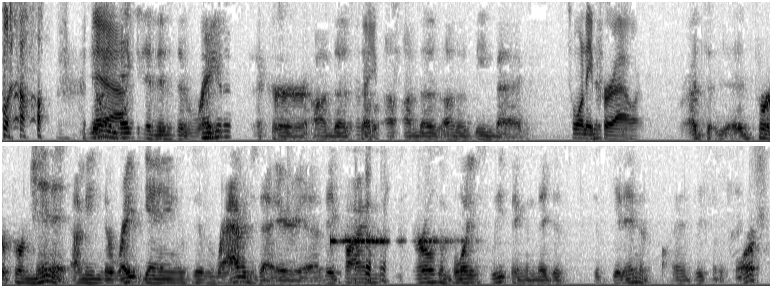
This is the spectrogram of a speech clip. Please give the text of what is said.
well, The only negative is the rates Negative? that occur on those uh, on those on those bean bags. twenty per hour. Uh, t- uh, per per minute. I mean, the rape gangs just ravage that area. They find girls and boys sleeping, and they just just get in and, and it's, it's horrifying.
